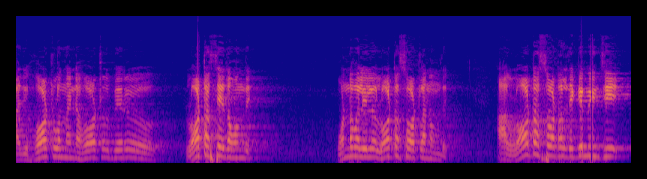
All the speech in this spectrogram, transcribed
అది హోటల్ ఉందండి. ఆ హోటల్ పేరు లోటస్ ఏదో ఉంది. ఉండవల్లిలో లోటస్ హోటల్ అని ఉంది. ఆ లోటస్ హోటల్ దగ్గర నుంచి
